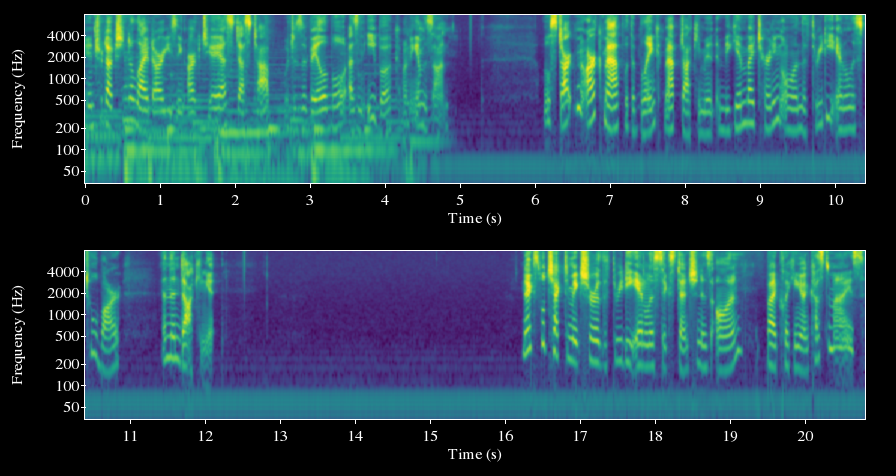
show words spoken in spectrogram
Introduction to LiDAR using ArcGIS Desktop, which is available as an ebook on Amazon. We'll start in ArcMap with a blank map document and begin by turning on the 3D Analyst toolbar and then docking it. Next, we'll check to make sure the 3D Analyst extension is on by clicking on Customize,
